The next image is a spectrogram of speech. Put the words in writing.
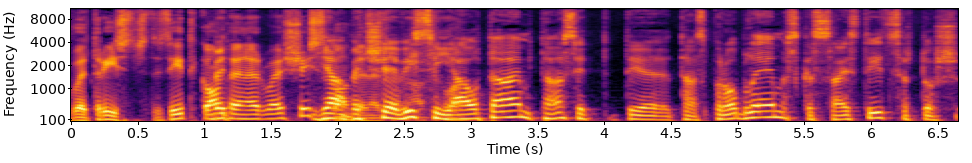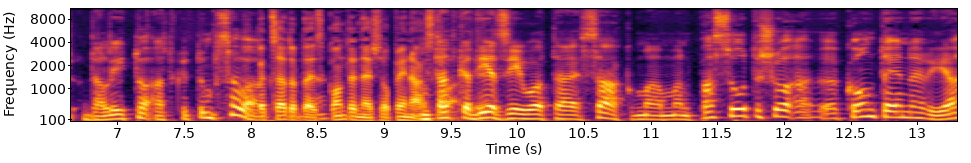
vai trīs citi konteineri vai šis. Jā, bet šie visi jautājumi, tās ir tie, tās problēmas, kas saistītas ar to dalīto atkritumu savā. Kad ceturtais konteiners jau pienāks. Un tad, kad jā. iedzīvotāji sākumā man pasūta šo konteineru, jā,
